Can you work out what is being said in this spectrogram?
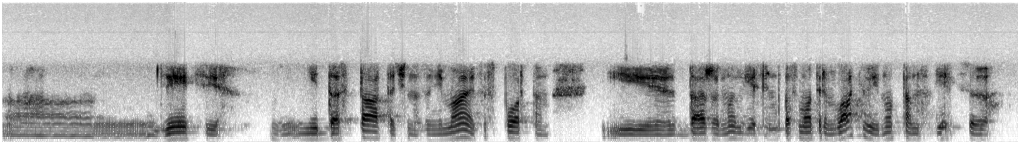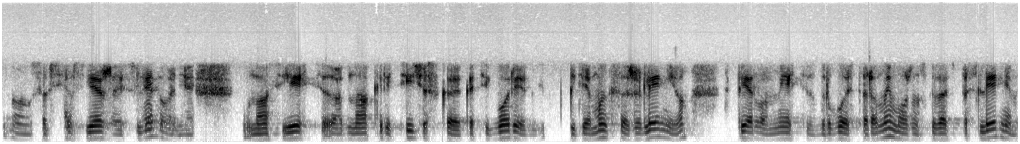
э, дети недостаточно занимаются спортом. И даже, ну, если мы посмотрим Латвии, ну, там есть э, ну, совсем свежее исследование. У нас есть одна критическая категория, где мы, к сожалению, в первом месте, с другой стороны, можно сказать, последним,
